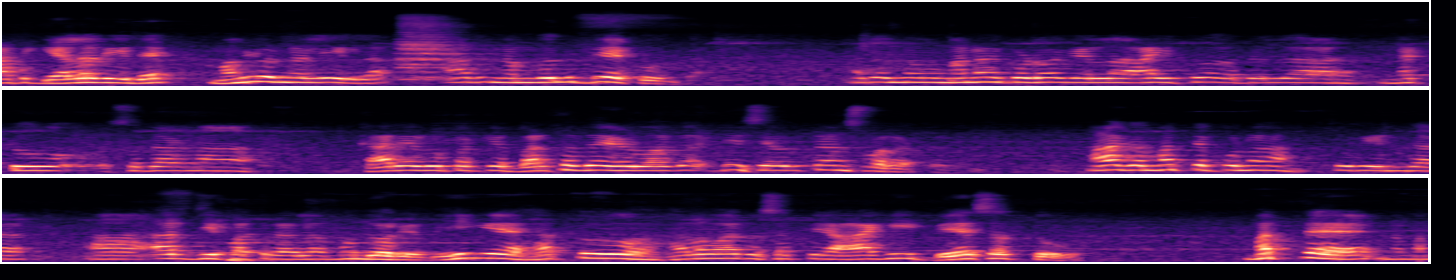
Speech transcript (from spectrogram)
ಆರ್ಟ್ ಗ್ಯಾಲರಿ ಇದೆ. ಮಂಗಳೂರಿನಲ್ಲಿ ಇಲ್ಲ, ಆದರೆ ನಮಗೊಂದು ಬೇಕು ಅಂತ. ಅದನ್ನು ಮನವಿ ಕೊಡುವಾಗೆಲ್ಲ ಆಯಿತು. ಅದೆಲ್ಲ ನೆಟ್ಟು ಸಾಧಾರಣ ಕಾರ್ಯರೂಪಕ್ಕೆ ಬರ್ತದೆ ಹೇಳುವಾಗ ಡಿ ಸಿ ಅವರು ಟ್ರಾನ್ಸ್ಫರ್ ಆಗ್ತದೆ. ಆಗ ಮತ್ತೆ ಪುನಃ ಸುರಿಯಿಂದ ಅರ್ಜಿ ಪತ್ರ ಎಲ್ಲ ಮುಂದುವರಿಯೋದು ಹೀಗೆ ಹತ್ತು ಹಲವಾರು ಸತ್ಯ ಆಗಿ ಬೇಸತ್ತು ಮತ್ತೆ ನಮ್ಮ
